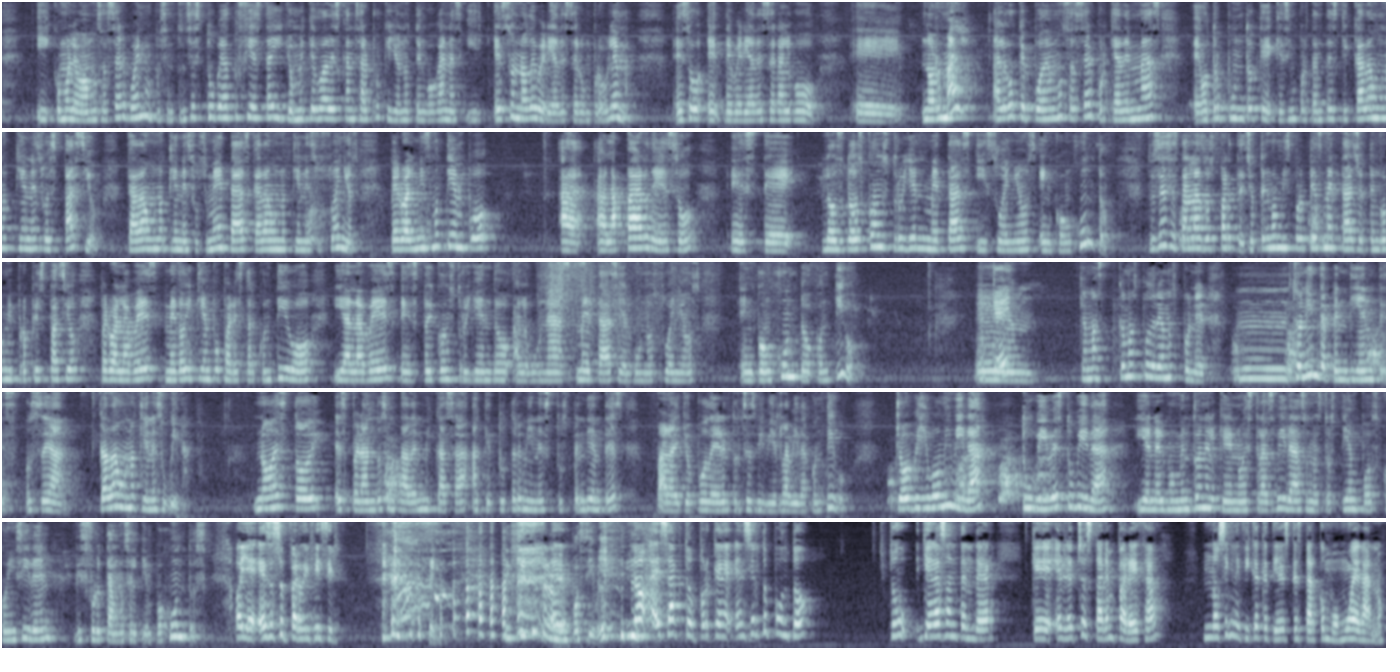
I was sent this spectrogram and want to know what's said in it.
¿Y cómo le vamos a hacer? Bueno, pues entonces tú ve a tu fiesta y yo me quedo a descansar porque yo no tengo ganas. Y eso no debería de ser un problema. Eso eh, debería de ser algo eh, normal, algo que podemos hacer, porque además eh, otro punto que, es importante es que cada uno tiene su espacio, cada uno tiene sus metas, cada uno tiene sus sueños, pero al mismo tiempo, a, a la par de eso, este, los dos construyen metas y sueños en conjunto. Entonces están las dos partes. Yo tengo mis propias metas, yo tengo mi propio espacio, pero a la vez me doy tiempo para estar contigo y a la vez estoy construyendo algunas metas y algunos sueños en conjunto contigo. Em, ¿qué, más, ¿Qué más podríamos poner? Mm, son independientes, o sea, cada uno tiene su vida. No estoy esperando sentada en mi casa a que tú termines tus pendientes para yo poder entonces vivir la vida contigo. Yo vivo mi vida, tú vives tu vida y en el momento en el que nuestras vidas o nuestros tiempos coinciden, disfrutamos el tiempo juntos. Oye, eso es súper difícil. sí. Difícil, pero no eh, imposible. No, exacto, porque en cierto punto tú llegas a entender que el hecho de estar en pareja no significa que tienes que estar como muégano,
